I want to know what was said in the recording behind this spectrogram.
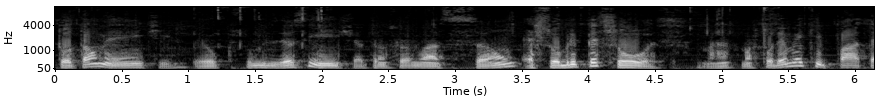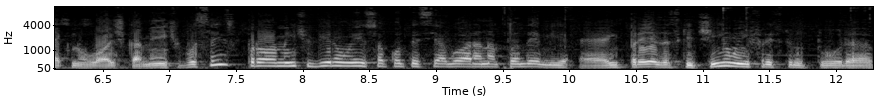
Totalmente. Eu costumo dizer o seguinte, a transformação é sobre pessoas. Né? Nós podemos equipar tecnologicamente, vocês provavelmente viram isso acontecer agora na pandemia. É, empresas que tinham infraestrutura infraestrutura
